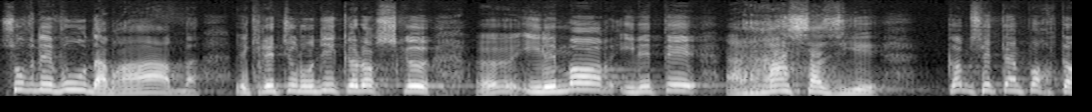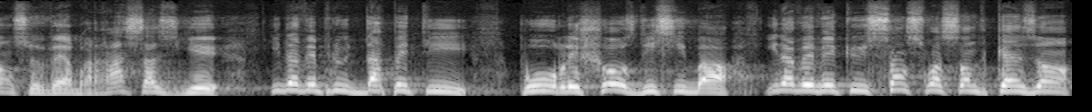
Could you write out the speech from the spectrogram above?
Souvenez-vous d'Abraham. L'Écriture nous dit que lorsque euh, il est mort, il était rassasié. Comme c'est important ce verbe rassasié, il n'avait plus d'appétit pour les choses d'ici-bas. Il avait vécu 175 ans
